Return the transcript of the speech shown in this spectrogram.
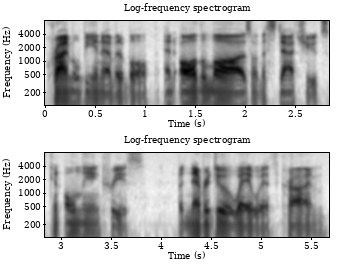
crime will be inevitable, and all the laws or the statutes can only increase, but never do away with, crime.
